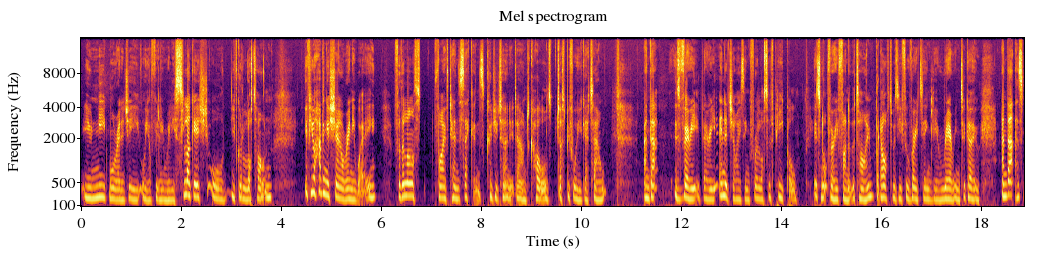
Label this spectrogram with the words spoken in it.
you need more energy or you're feeling really sluggish or you've got a lot on, if you're having a shower anyway, for the last five, ten seconds, could you turn it down to cold just before you get out? And that is very, very energizing for a lot of people. It's not very fun at the time, but afterwards you feel very tingly and raring to go. And that has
